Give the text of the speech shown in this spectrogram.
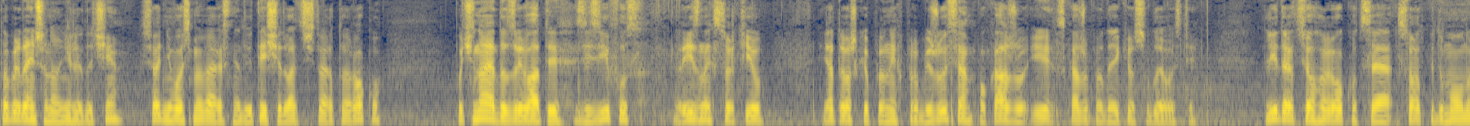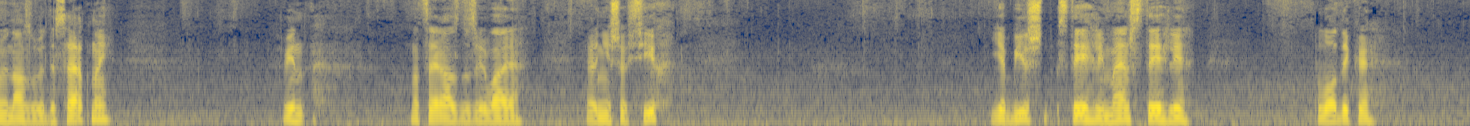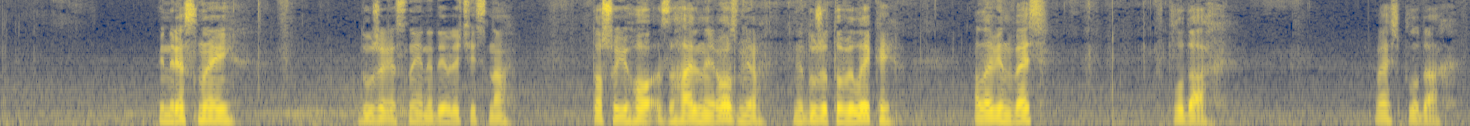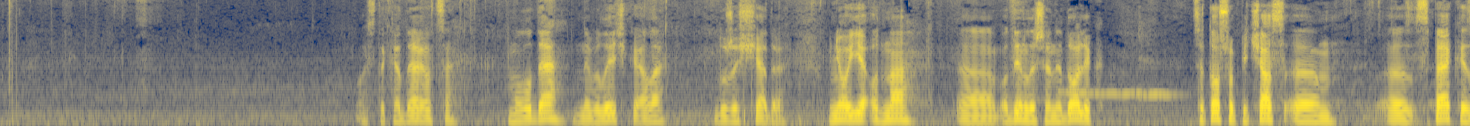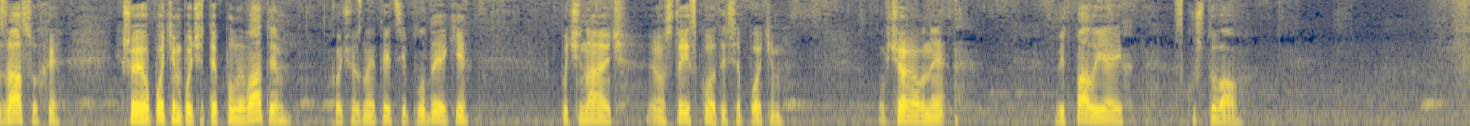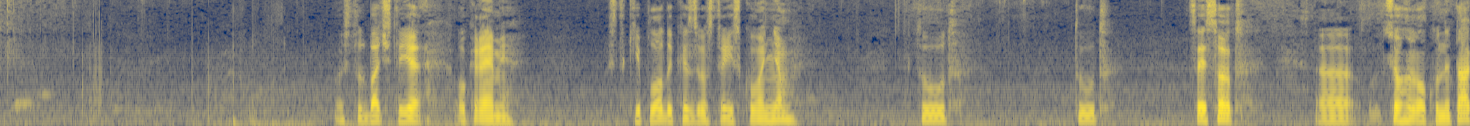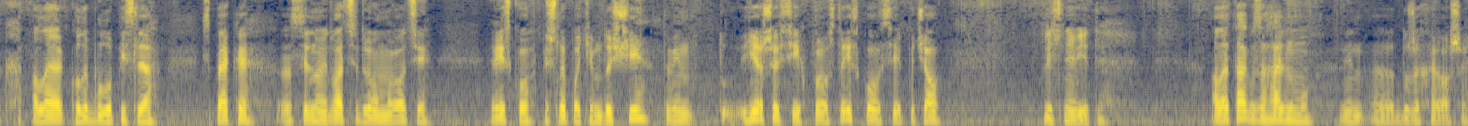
Добрий день, шановні глядачі. Сьогодні 8 вересня 2024 року. Починає дозрівати зізіфус різних сортів. Я трошки про них пробіжуся, покажу і скажу про деякі особливості. Лідер цього року це сорт під умовною назвою десертний. Він на цей раз дозріває раніше всіх. Є більш стиглі, менш стиглі плодики. Він рясний, дуже рясний, не дивлячись на те, що його загальний розмір не дуже то великий, але він весь в плодах. Весь в плодах. Ось таке деревце. Молоде, невеличке, але дуже щедре. У нього є одна, е, один лише недолік. Це то, що під час е, е, спеки, засухи, якщо його потім почати поливати, хочу знайти ці плоди, які починають розтріскуватися потім. Вчора вони відпали, я їх скуштував. Ось тут, бачите, є окремі ось такі плодики з розтріскуванням. Тут, тут. Цей сорт е, цього року не так, але коли було після спеки е, сильної у 22-му році, різко пішли потім дощі, то він гірше всіх порозтріскувався і почав пліснявіти. Але так в загальному він е, дуже хороший.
